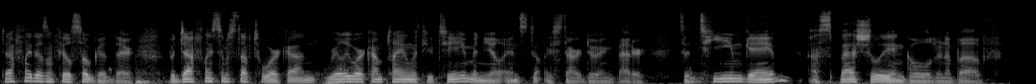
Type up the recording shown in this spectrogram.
Definitely doesn't feel so good there. But definitely some stuff to work on. Really work on playing with your team, and you'll instantly start doing better. It's a team game, especially in gold and above.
